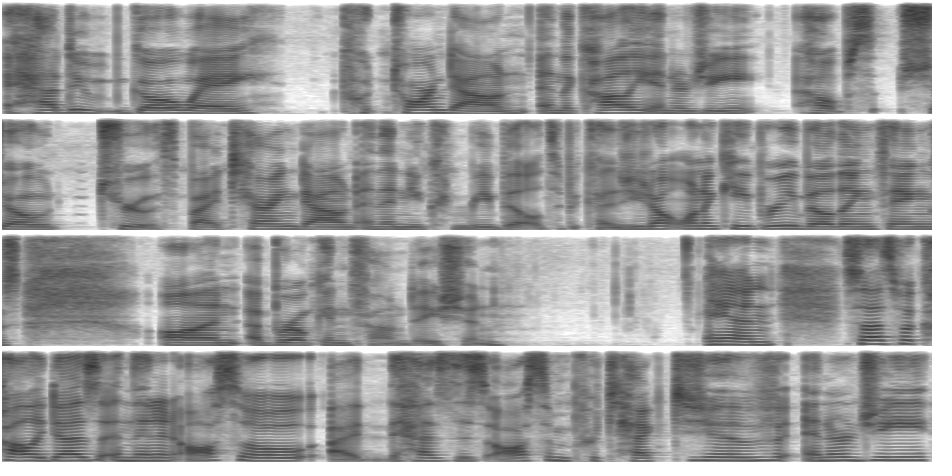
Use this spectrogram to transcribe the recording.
it had to go away, put, torn down, and the Kali energy helps show truth by tearing down and then you can rebuild because you don't want to keep rebuilding things on a broken foundation. And so that's what Kali does. And then it also has this awesome protective energy,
